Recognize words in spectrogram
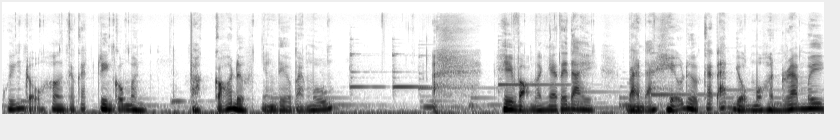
quyến rũ hơn theo cách riêng của mình và có được những điều bạn muốn. Hy vọng là nghe tới đây, bạn đã hiểu được cách áp dụng mô hình rami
